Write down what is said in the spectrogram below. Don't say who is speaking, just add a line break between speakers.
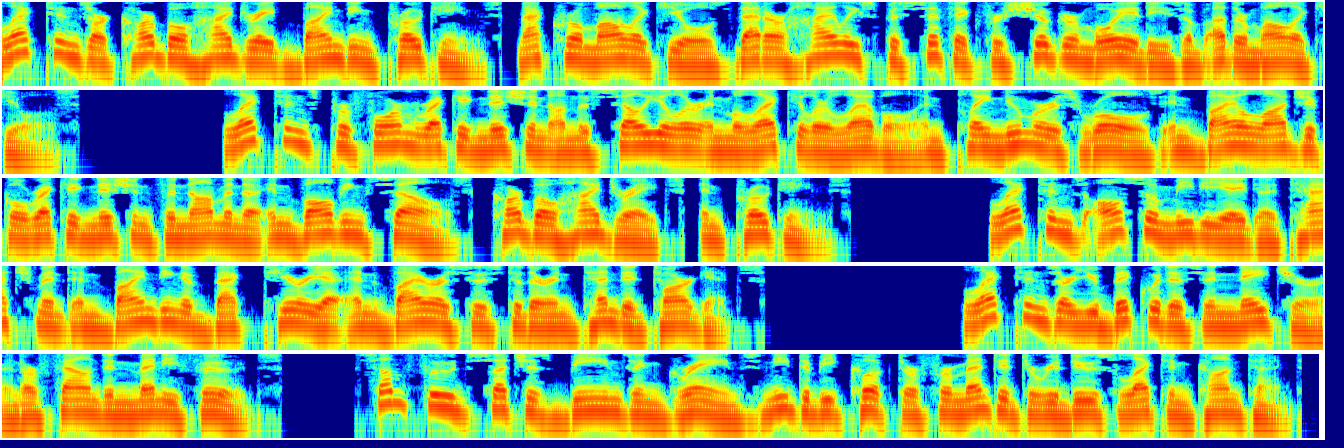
Lectins are carbohydrate-binding proteins, macromolecules that are highly specific for sugar moieties of other molecules. Lectins perform recognition on the cellular and molecular level and play numerous roles in biological recognition phenomena involving cells, carbohydrates, and proteins. Lectins also mediate attachment and binding of bacteria and viruses to their intended targets. Lectins are ubiquitous in nature and are found in many foods. Some foods such as beans and grains need to be cooked or fermented to reduce lectin content.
